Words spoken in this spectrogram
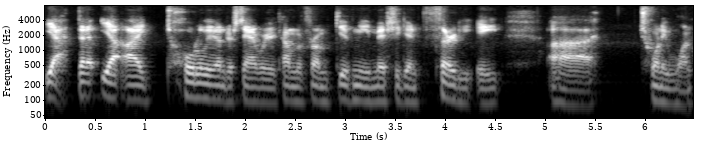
Yeah, that yeah, I totally understand where you're coming from. Give me Michigan 38 uh 21.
